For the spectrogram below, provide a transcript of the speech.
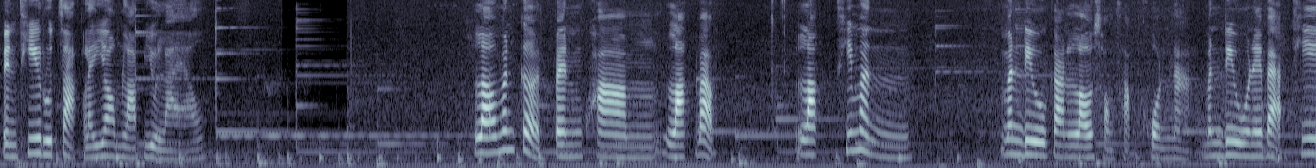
เป็นที่รู้จักและยอมรับอยู่แล้ว แล้วมันเกิดเป็นความรักแบบรักที่มันมันดิวกันเราสองสามคนน่ะ มันดิวในแบบที่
